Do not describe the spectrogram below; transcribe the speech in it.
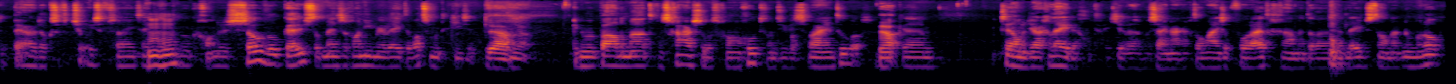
The Paradox of Choice of zoiets. dat boek. Gewoon, er is zoveel keus dat mensen gewoon niet meer weten wat ze moeten kiezen. Ja. Kijk, een bepaalde mate van schaarste was gewoon goed, want je wist waar je aan toe was. Ja. Kijk, ehm, 200 jaar geleden, goed, weet je, we, zijn daar echt onwijs op vooruit gegaan met, eh, met levensstandaard, noem maar op.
